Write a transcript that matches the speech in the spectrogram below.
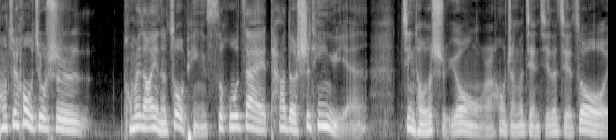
后最后就是彭飞导演的作品，似乎在他的视听语言、镜头的使用，然后整个剪辑的节奏、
